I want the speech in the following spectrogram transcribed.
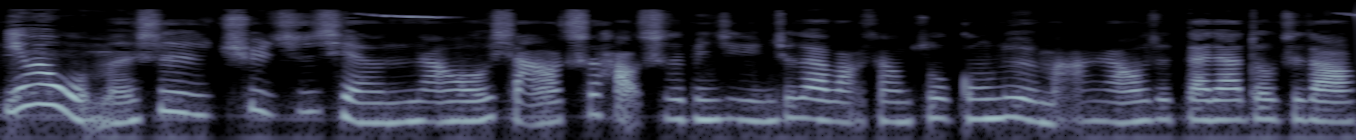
因为我们是去之前，然后想要吃好吃的冰淇淋，就在网上做攻略嘛。然后就大家都知道，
